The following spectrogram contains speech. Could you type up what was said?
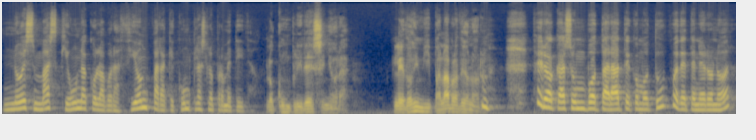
no es más que una colaboración para que cumplas lo prometido. Lo cumpliré, señora. Le doy mi palabra de honor. ¿Pero acaso un botarate como tú puede tener honor?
